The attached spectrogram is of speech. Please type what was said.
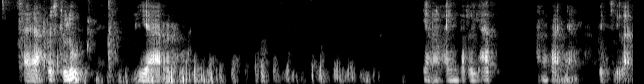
Saya hapus dulu biar yang lain terlihat angkanya kecilan.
